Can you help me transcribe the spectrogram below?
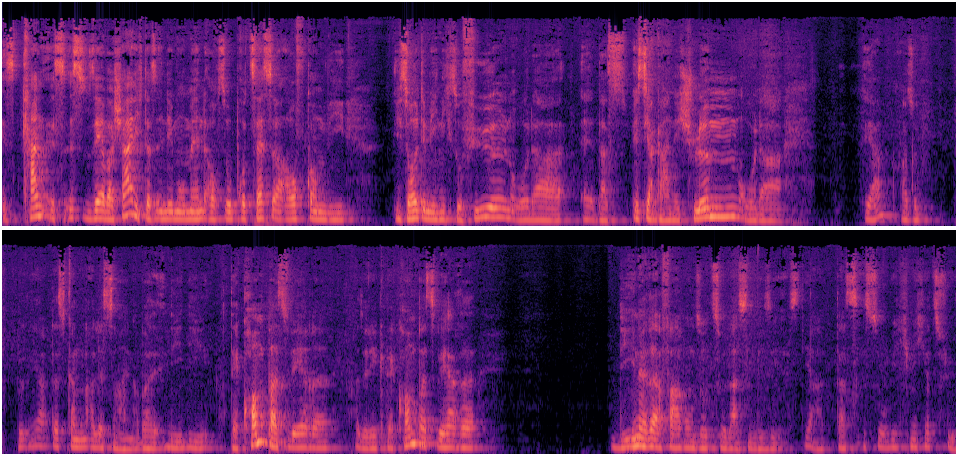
es kann, es ist sehr wahrscheinlich, dass in dem Moment auch so Prozesse aufkommen wie, ich sollte mich nicht so fühlen oder äh, das ist ja gar nicht schlimm oder ja, also ja, das kann alles sein. Aber die, die, der Kompass wäre, also die, der Kompass wäre, die innere Erfahrung so zu lassen, wie sie ist. Ja, das ist so, wie ich mich jetzt fühle.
